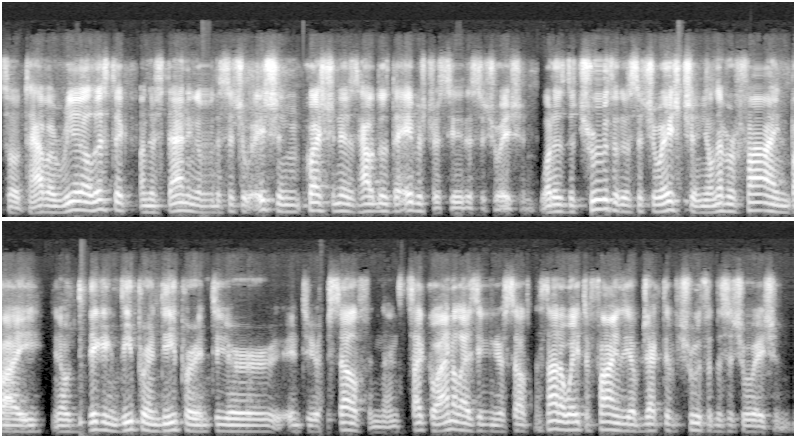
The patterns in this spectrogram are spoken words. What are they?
so to have a realistic understanding of the situation question is how does the Abishter see the situation what is the truth of the situation you'll never find by you know digging deeper and deeper into your into yourself and, psychoanalyzing yourself that's not a way to find the objective truth of the situation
